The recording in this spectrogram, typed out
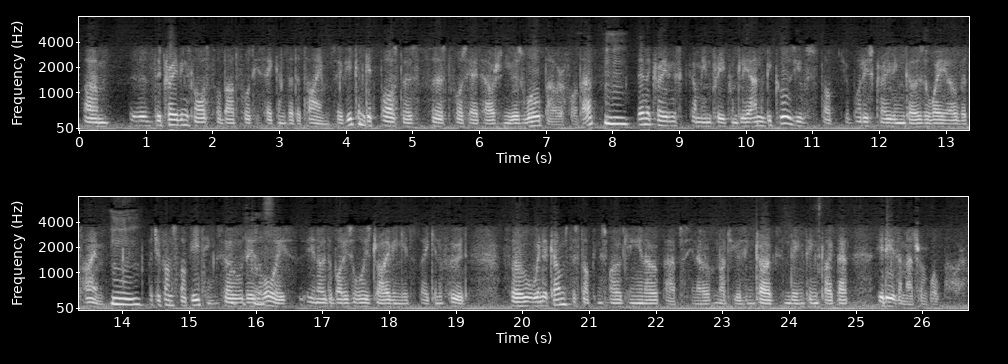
um, the the cravings last for about 40 seconds at a time. So if you can get past those first 48 hours and use willpower for that, mm-hmm. then the cravings come in frequently. And because you've stopped, your body's craving goes away over time. Mm. But you can't stop eating. So there's always, you know, the body's always driving you to take in food. So when it comes to stopping smoking, you know, perhaps, you know, not using drugs and doing things like that, it is a matter of willpower.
